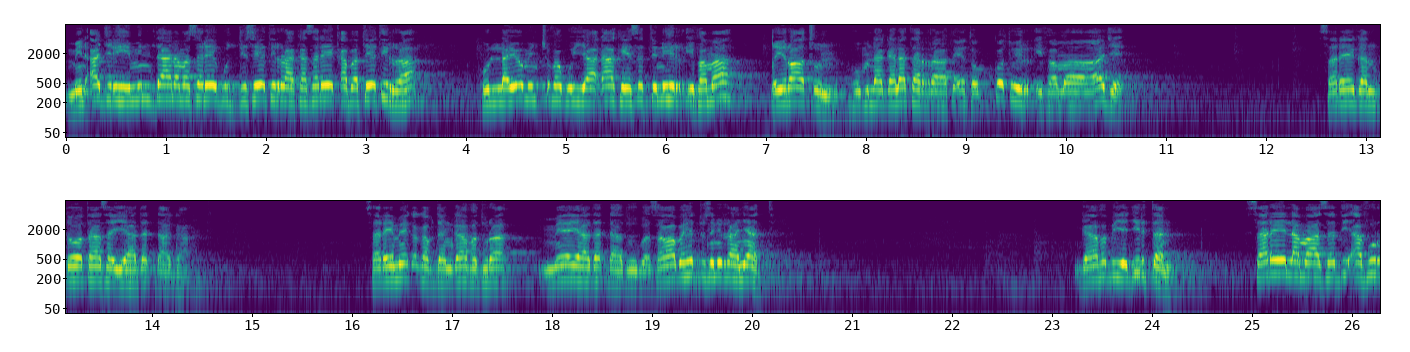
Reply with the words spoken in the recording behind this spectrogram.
min ajrihi mindaa nama saree guddiseetirraa ka saree qabateetirraa kulla yoomin cufa guyyaadhaa keessatti ni hir'ifamaa qiraaxun humna galatarraa ta'e tokkotu hir'ifamaa jee saree gandootaa san yaadadhaa gaa saree meeqa qabdan gaafa duraa mee yaadadhaa duuba sawaaba hedduu isinirraa nyaatte gaafa biyya jirtan saree lamaa sadi afur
